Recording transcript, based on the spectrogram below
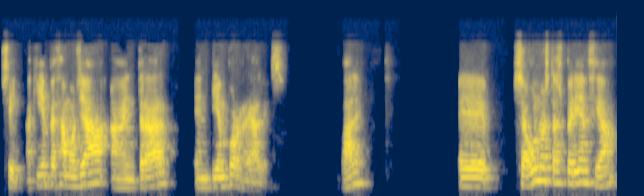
Sí, aquí empezamos ya a entrar en tiempos reales. ¿vale? Eh, según nuestra experiencia,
